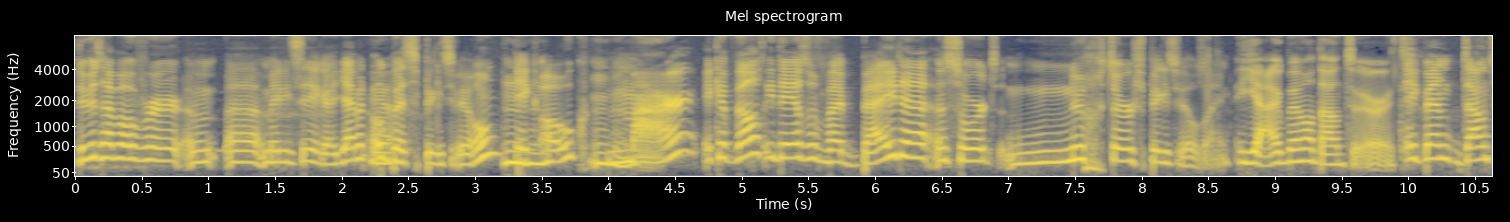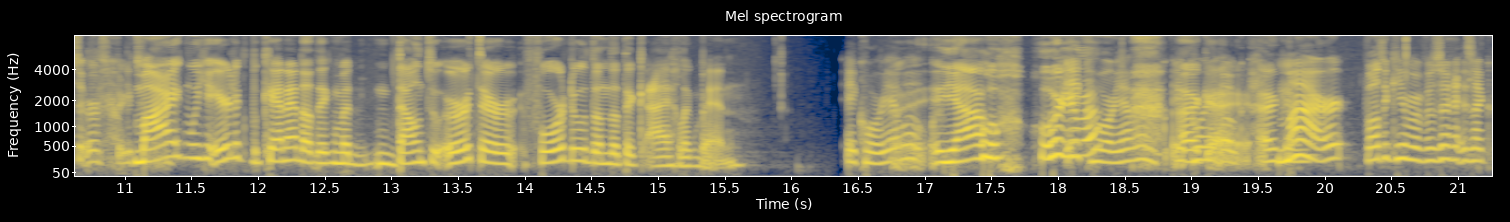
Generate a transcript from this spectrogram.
Nu we het hebben over um, eh, mediteren. Jij bent ook Ja. best spiritueel. Mhm. Ik ook. Maar ik heb wel het idee alsof wij beide een soort nuchter spiritueel zijn. Ja, ik ben wel down to earth. Ik ben down to earth spiritueel. Maar ik moet je eerlijk bekennen dat ik me down to earth er voordoe dan dat ik eigenlijk ben. ik hoor jou ook. Ja, ho- hoor je Ik me? hoor jou ook. Ik hoor jou ook. Maar wat ik hiermee wil zeggen is like,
